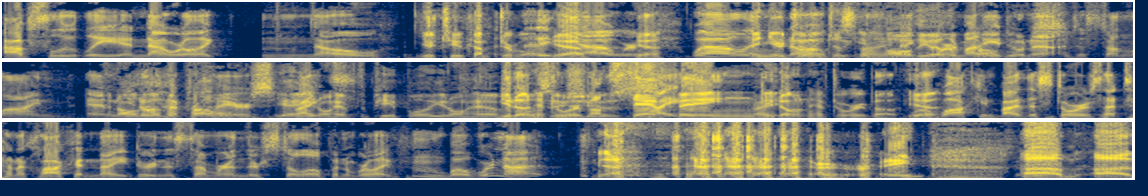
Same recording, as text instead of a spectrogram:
absolutely. And now we're like, no. You're too comfortable. Uh, Yeah, we're yeah. well, and, And you you're know doing just you fine. can All make the more other money doing it just online, and, And all you the don't other have to hire. problems. Yeah, Right. you don't have the people. You don't have. You don't have to worry about issues. staffing. You don't have to worry about We're yeah. walking by the stores at ten o'clock at night during the summer, and they're still open, and we're like, hmm, well, we're not. right. Um, uh,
